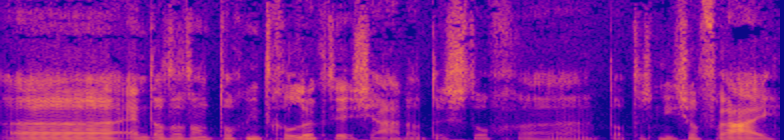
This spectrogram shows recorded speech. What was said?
Eh, en dat het dan toch niet gelukt is. Ja, dat is toch eh, dat is niet zo fraai.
